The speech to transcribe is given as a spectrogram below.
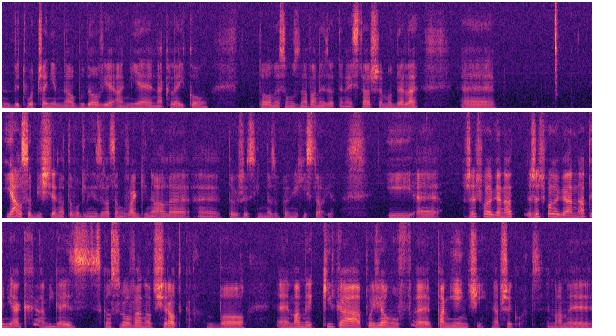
wytłoczeniem na obudowie, a nie naklejką, to one są uznawane za te najstarsze modele. E, ja osobiście na to w ogóle nie zwracam uwagi, no ale e, to już jest inna zupełnie historia. I rzecz polega na, rzecz polega na tym, jak Amiga jest skonstruowana od środka, bo e, mamy kilka poziomów pamięci, na przykład. Mamy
